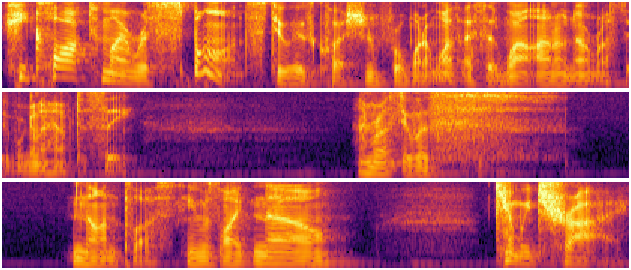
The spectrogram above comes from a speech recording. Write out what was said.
he clocked my response to his question for what it was. I said, Well, I don't know, Rusty. We're going to have to see. And Rusty was nonplussed. He was like, No, can we try?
